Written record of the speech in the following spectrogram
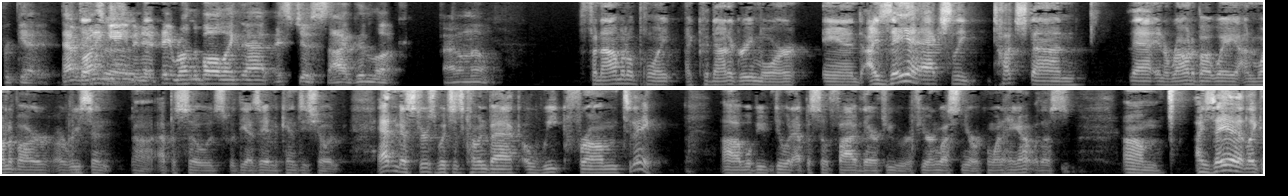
Forget it. That That's running game, and if they run the ball like that, it's just ah, good luck. I don't know. Phenomenal point. I could not agree more. And Isaiah actually touched on that in a roundabout way on one of our, our recent uh, episodes with the Isaiah McKenzie show at Misters, which is coming back a week from today. Uh, we'll be doing episode five there if you if you're in Western New York and want to hang out with us. Um, Isaiah, like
